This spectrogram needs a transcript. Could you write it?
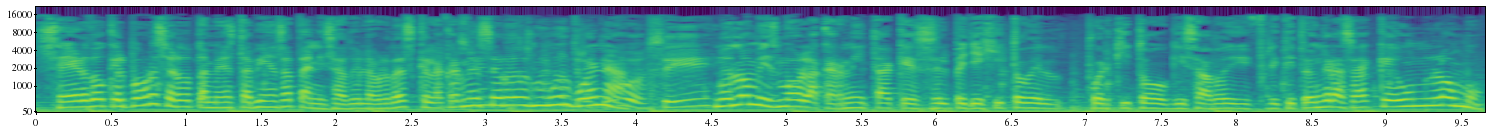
cerdo, que el pobre cerdo también está bien satanizado y la verdad es que la carne de cerdo es muy, buena. Sí. No es lo mismo la carnita, que es el pellejito del puerquito guisado y fritito en grasa, que un lomo.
